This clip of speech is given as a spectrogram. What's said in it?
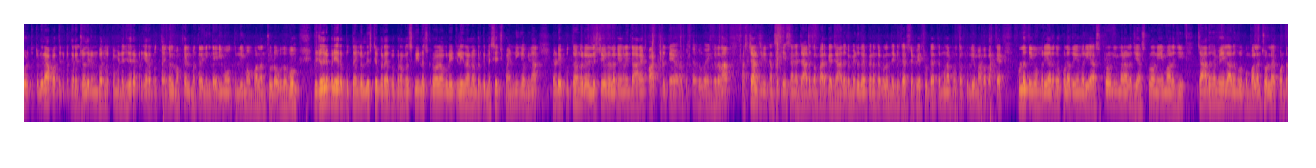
ஜோடத்து தொழிலாக பார்த்துக்கிட்டு இருக்கிற ஜோதிட நண்பர்களுக்கும் இந்த ஜோதிட பிரகார புத்தகங்கள் மக்கள் மக்களை நீங்கள் தைரியமாகவும் துல்லியமாகவும் பலன் சொல்ல உதவும். இந்த ஜோதிட பிரகார புத்தகங்கள் லிஸ்ட்டு இப்போ போகிறாங்க ஸ்க்ரீனில் ஸ்க்ரோல் ஆகக்கூடிய டெலிகிராம் நம்பருக்கு மெசேஜ் பண்ணிங்க அப்படின்னா என்னுடைய புத்தகங்களுடைய லிஸ்ட்டோட இலக்கங்களையும் தாராயம் பார்த்துட்டு தேவையான புத்தகங்கள் வாங்கிடலாம் அஸ்ட்ராலஜிக்கல் கன்சல்டேஷனை ஜாதகம் பார்க்க ஜாதகம் எழுத பிறந்த குழந்தைகளுக்கு அரச பேர் சூட்ட திருமண பொருத்தம் துல்லியமாக பார்க்க குல தெய்வம் அறியாதவங்க குல தெய்வம் அறிய அஸ்ட்ரோ நியூமராலஜி அஸ்ட்ரோ நேமாலஜி ஜாதகமே இல்லாதவங்களுக்கும் பலன் சொல்ல போன்ற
